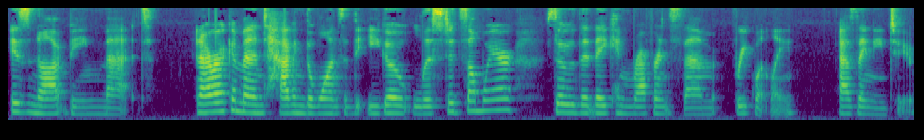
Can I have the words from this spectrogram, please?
is not being met. And I recommend having the wants of the ego listed somewhere so that they can reference them frequently as they need to.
